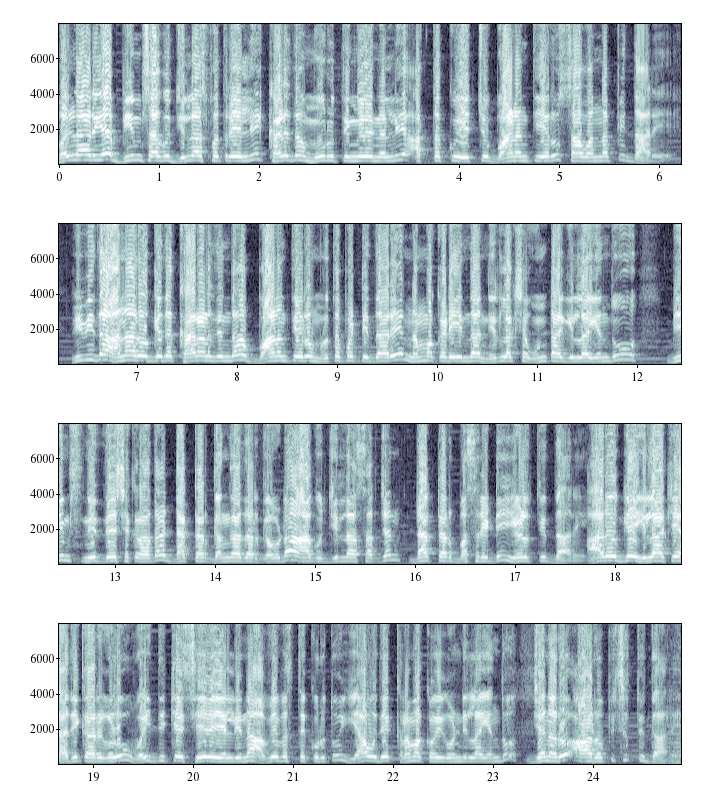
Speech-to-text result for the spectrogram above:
ಬಳ್ಳಾರಿಯ ಭೀಮ್ಸ್ ಹಾಗೂ ಜಿಲ್ಲಾಸ್ಪತ್ರೆಯಲ್ಲಿ ಕಳೆದ ಮೂರು ತಿಂಗಳಿನಲ್ಲಿ ಹತ್ತಕ್ಕೂ ಹೆಚ್ಚು ಬಾಣಂತಿಯರು ಸಾವನ್ನಪ್ಪಿದ್ದಾರೆ. ವಿವಿಧ ಅನಾರೋಗ್ಯದ ಕಾರಣದಿಂದ ಬಾಣಂತಿಯರು ಮೃತಪಟ್ಟಿದ್ದಾರೆ. ನಮ್ಮ ಕಡೆಯಿಂದ ನಿರ್ಲಕ್ಷ್ಯ ಉಂಟಾಗಿಲ್ಲ ಎಂದು ಭೀಮ್ಸ್ ನಿರ್ದೇಶಕರಾದ ಡಾಕ್ಟರ್ ಗಂಗಾಧರ್ ಗೌಡ ಹಾಗೂ ಜಿಲ್ಲಾ ಸರ್ಜನ್ ಡಾಕ್ಟರ್ ಬಸರೆಡ್ಡಿ ಹೇಳುತ್ತಿದ್ದಾರೆ. ಆರೋಗ್ಯ ಇಲಾಖೆ ಅಧಿಕಾರಿಗಳು ವೈದ್ಯಕೀಯ ಸೇವೆಯಲ್ಲಿನ ಅವ್ಯವಸ್ಥೆ ಕುರಿತು ಯಾವುದೇ ಕ್ರಮ ಕೈಗೊಂಡಿಲ್ಲ ಎಂದು ಜನರು ಆರೋಪಿಸುತ್ತಿದ್ದಾರೆ.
